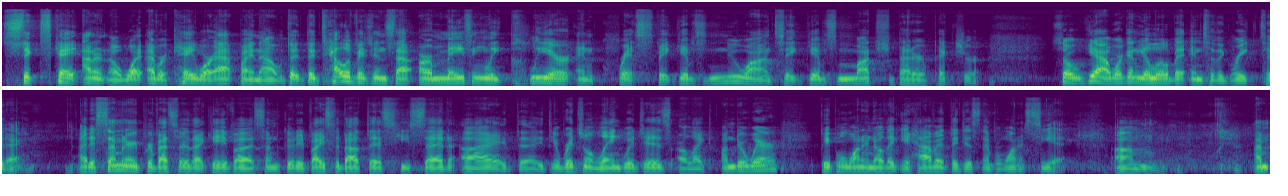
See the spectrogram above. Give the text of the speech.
6K, I don't know, whatever K we're at by now. The, the televisions that are amazingly clear and crisp. It gives nuance, it gives much better picture. So, yeah, we're going to get a little bit into the Greek today. I had a seminary professor that gave uh, some good advice about this. He said uh, the, the original languages are like underwear, People want to know that you have it, they just never want to see it. Um, I'm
